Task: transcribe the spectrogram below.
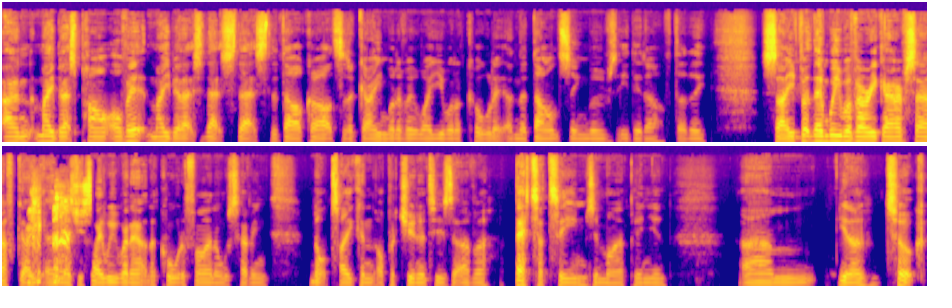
and maybe that's part of it. Maybe that's that's that's the dark arts of the game, whatever way you want to call it, and the dancing moves he did after the save. But then we were very Gareth Southgate, and as you say, we went out in the quarterfinals having not taken opportunities that other better teams, in my opinion, um, you know, took.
